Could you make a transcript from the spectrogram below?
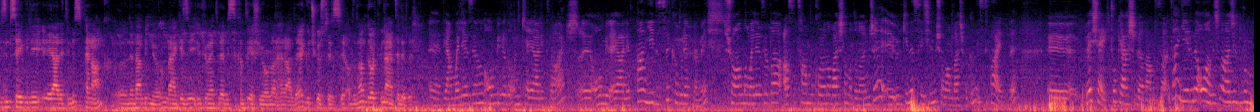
bizim sevgili eyaletimiz Penang, e, neden bilmiyorum, merkezi hükümetle bir sıkıntı yaşıyorlar herhalde. Güç gösterisi adına 4 gün erteledi. Evet, yani Malezya'nın 11 ya da 12 eyaleti var. Ee, 11 eyaletten 7'si kabul etmemiş. Şu anda Malezya'da aslında tam bu korona başlamadan önce e, ülkenin seçilmiş olan başbakanı istifa etti. Ee, ve şey, çok yaşlı bir adamdı zaten. Yerine o an için acil durum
